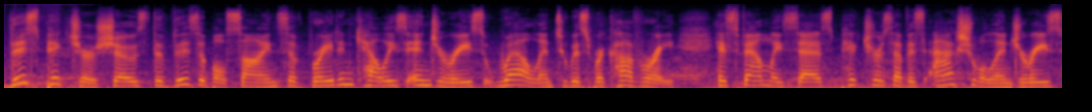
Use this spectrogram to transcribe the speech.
This picture shows the visible signs of Braeden Kelly's injuries well into his recovery. His family says pictures of his actual injuries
